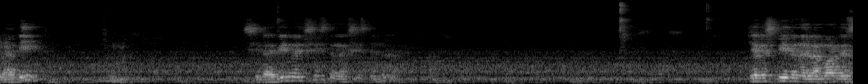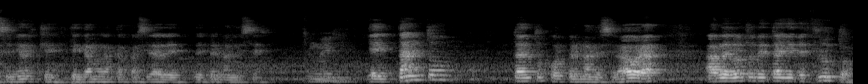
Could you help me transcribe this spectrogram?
la vida. Si la vida no existe, no existe nada. Yo les pido en el amor del Señor que tengamos la capacidad de, de permanecer. Amén. Y hay tanto, tanto por permanecer. Ahora, habla el otro detalle de fruto.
